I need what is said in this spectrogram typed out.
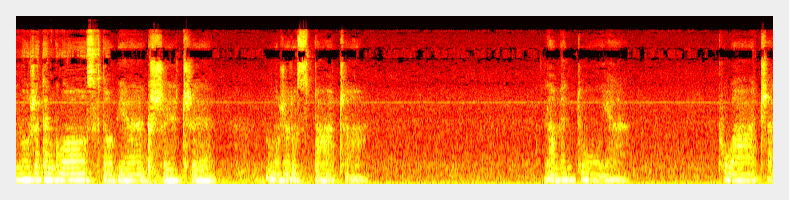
I może ten głos w tobie krzyczy, może rozpacza, lamentuje, płacze,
